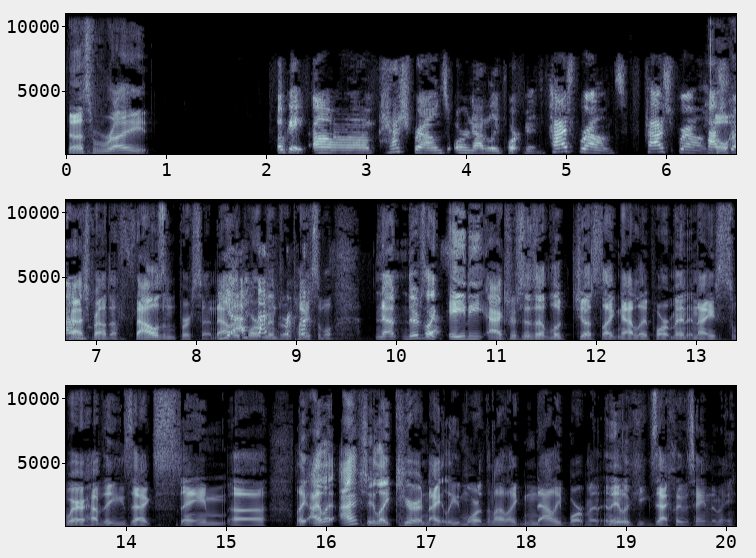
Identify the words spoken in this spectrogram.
that's right. Okay. Um, hash browns or Natalie Portman. hash browns. Hash browns. Hash oh, brown. hash browns a thousand percent. Natalie Yeah. Portman's replaceable. Now, there's like Yes. 80 actresses that look just like Natalie Portman, and I swear have the exact same. Uh, like I, li- I actually like Keira Knightley more than I like Natalie Portman, and they look exactly the same to me.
